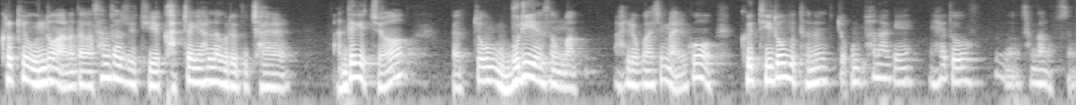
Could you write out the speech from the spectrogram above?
그렇게 운동 안 하다가 3, 4주 뒤에 갑자기 하려고 그래도 잘 안 되겠죠. 그러니까 조금 무리해서 막 하려고 하지 말고 그 뒤로부터는 조금 편하게 해도 어, 상관없어요.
